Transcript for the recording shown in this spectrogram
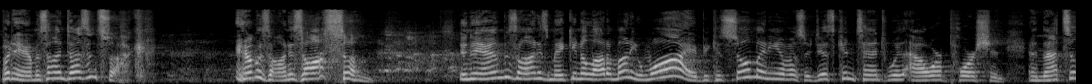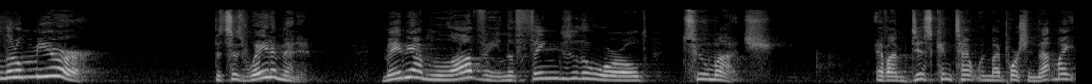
But Amazon doesn't suck. Amazon is awesome. And Amazon is making a lot of money. Why? Because so many of us are discontent with our portion. And that's a little mirror that says, wait a minute, maybe I'm loving the things of the world too much. If I'm discontent with my portion, that might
